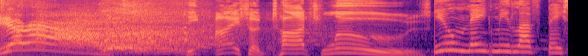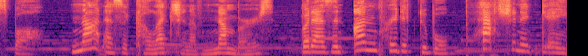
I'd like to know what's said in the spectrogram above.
You're out! The Isotots lose. You made me love baseball. Not as a collection of numbers, but as an unpredictable, passionate game.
